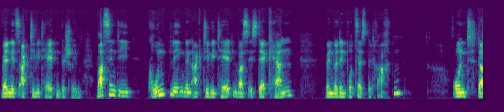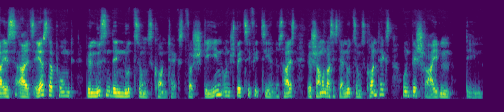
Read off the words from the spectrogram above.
werden jetzt Aktivitäten beschrieben. Was sind die grundlegenden Aktivitäten? Was ist der Kern, wenn wir den Prozess betrachten? Und da ist als erster Punkt, wir müssen den Nutzungskontext verstehen und spezifizieren. Das heißt, wir schauen, was ist der Nutzungskontext und beschreiben den.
